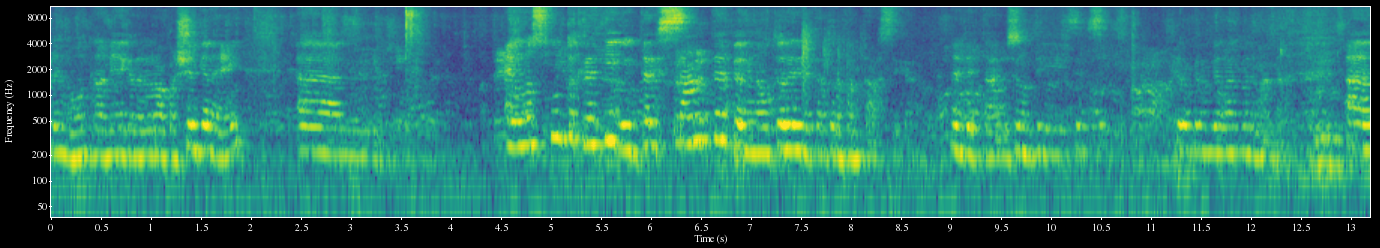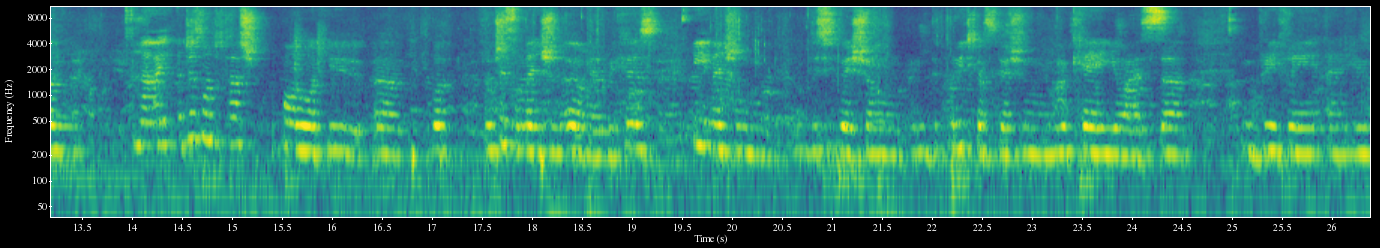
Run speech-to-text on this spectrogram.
del mondo, dell'America, dell'Europa, scelga lei, ehm, è uno spunto creativo interessante per un autore di letteratura fantastica. Nel dettaglio. Se, se, spero che non abbia una domanda. Um, now, I, I just want to touch upon what you, uh, what Francesco mentioned earlier, because he mentioned the situation, the political situation in UK, US, uh, briefly and you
